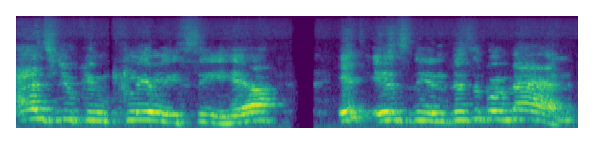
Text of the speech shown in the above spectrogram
As you can clearly see here, it is the Invisible Man,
